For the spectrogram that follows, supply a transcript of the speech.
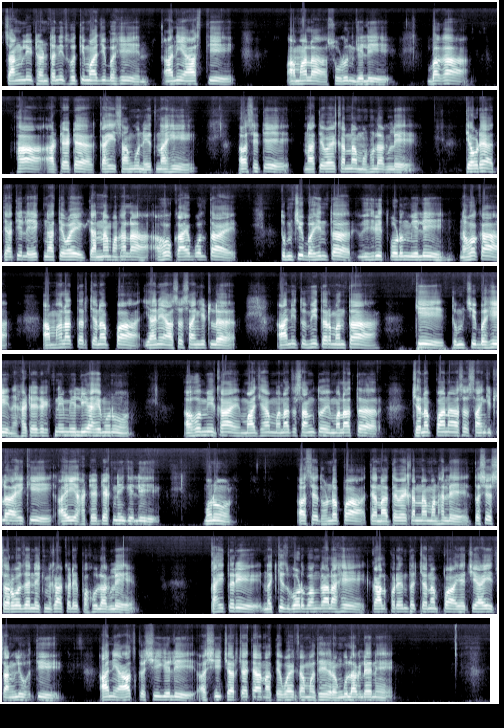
चांगली ठणठणीत होती माझी बहीण आणि आज ती आम्हाला सोडून गेली. बघा हा हार्ट अटॅक काही सांगून येत नाही असे ते नातेवाईकांना म्हणू लागले. तेवढ्या त्यातील एक नातेवाईक त्यांना म्हणाला अहो काय बोलताय? तुमची बहीण तर विहिरीत पडून मेली नव्ह का? आम्हाला तर चनाप्पा याने असं सांगितलं. आणि तुम्ही तर म्हणता की तुमची बहीण हार्ट अटॅकने मेली आहे म्हणून. अहो मी काय माझ्या मनाचं सांगतोय मला तर चनप्पानं असं सांगितलं आहे की आई हार्ट अटॅकने गेली म्हणून. असे धोंडप्पा त्या नातेवाईकांना म्हणाले तसे सर्वजण एकमेकाकडे पाहू लागले. काहीतरी नक्कीच गोड बंगाल आहे. कालपर्यंत चनप्पा याची आई चांगली होती आणि आज कशी गेली अशी चर्चा त्या नातेवाईकामध्ये रंगू लागल्याने.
